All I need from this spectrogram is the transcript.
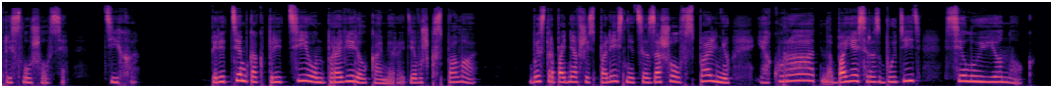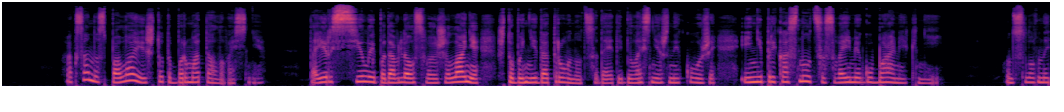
Прислушался. Тихо. Перед тем, как прийти, он проверил камеры. Девушка спала. Быстро поднявшись по лестнице, зашел в спальню и аккуратно, боясь разбудить, сел у ее ног. Оксана спала и что-то бормотала во сне. Таир с силой подавлял свое желание, чтобы не дотронуться до этой белоснежной кожи и не прикоснуться своими губами к ней. Он словно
